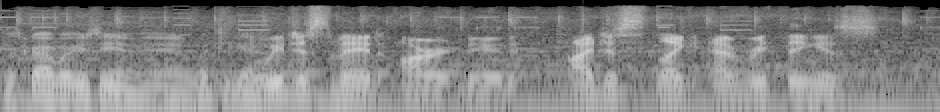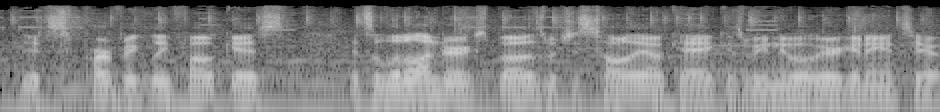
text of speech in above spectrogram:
Describe what you're seeing, man. What you got? We just made art, dude. I just like everything is it's perfectly focused. It's a little underexposed, which is totally okay because we knew what we were getting into.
